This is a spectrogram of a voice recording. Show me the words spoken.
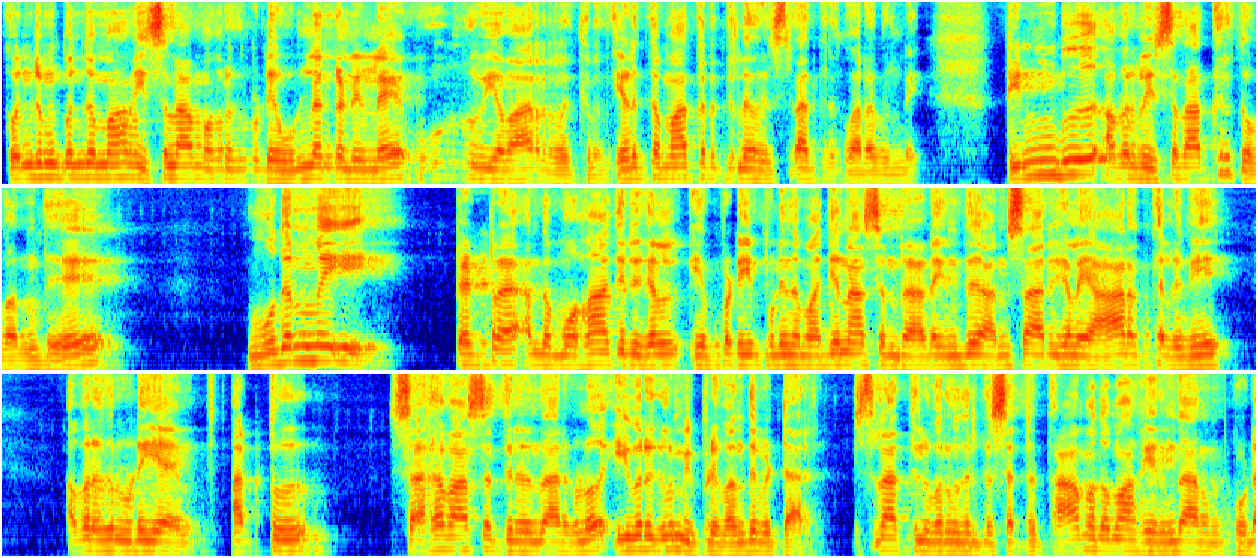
கொஞ்சம் கொஞ்சமாக இஸ்லாம் அவர்களுடைய உள்ளங்களிலே ஊடுருவியவாறு இருக்கிறது. எடுத்த மாத்திரத்தில் இஸ்லாத்திற்கு வரவில்லை. பின்பு அவர்கள் இஸ்லாத்திற்கு வந்து முதன்மை பெற்ற அந்த முஹாஜிர்கள் எப்படி புனித மதினா சென்று அடைந்து அன்சாரிகளை ஆற தழுவி அவர்களுடைய அற்பு சகவாசத்தில் இருந்தார்களோ இவர்களும் இப்படி வந்துவிட்டார் இஸ்லாத்தில் வருவதற்கு சற்று தாமதமாக இருந்தாலும் கூட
